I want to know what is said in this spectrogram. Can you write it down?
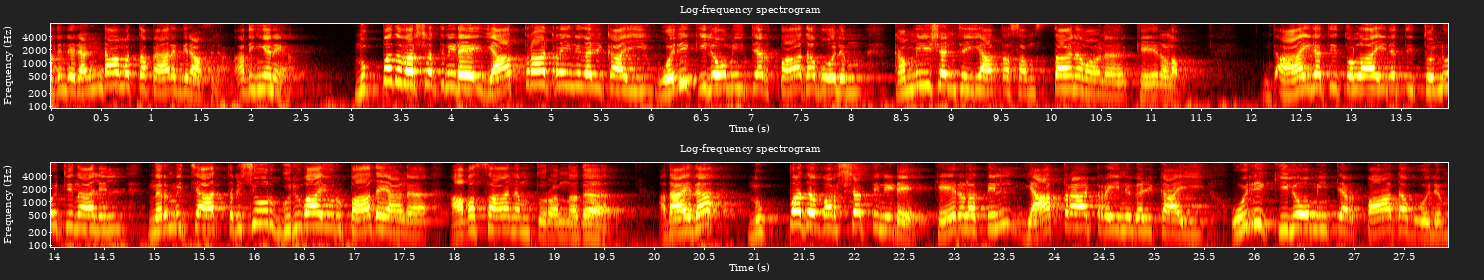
അതിന്റെ രണ്ടാമത്തെ പാരഗ്രാഫിലാണ്. അതിങ്ങനെയാണ് മുപ്പത് വർഷത്തിനിടെ യാത്രാ ട്രെയിനുകൾക്കായി ഒരു കിലോമീറ്റർ പാത പോലും കമ്മീഷൻ ചെയ്യാത്ത സംസ്ഥാനമാണ് കേരളം. ആയിരത്തി തൊള്ളായിരത്തി തൊണ്ണൂറ്റി നാലിൽ നിർമ്മിച്ച തൃശൂർ ഗുരുവായൂർ പാതയാണ് അവസാനം തുറന്നത്. അതായത് മുപ്പത് വർഷത്തിനിടെ കേരളത്തിൽ യാത്രാ ട്രെയിനുകൾക്കായി ഒരു കിലോമീറ്റർ പാത പോലും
